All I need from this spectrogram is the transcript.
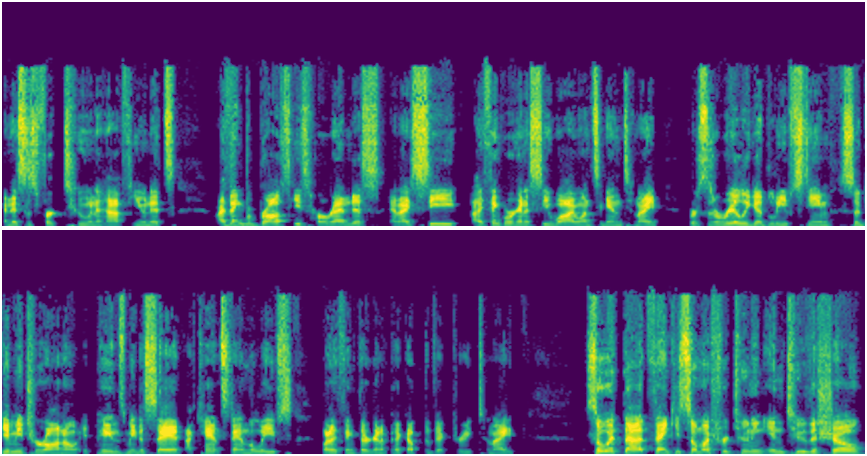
And this is for two and a half units. I think Bobrovsky's horrendous. And I see, I think we're going to see why once again tonight versus a really good Leafs team. So give me Toronto. It pains me to say it. I can't stand the Leafs, but I think they're going to pick up the victory tonight. So, with that, thank you so much for tuning into the show.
